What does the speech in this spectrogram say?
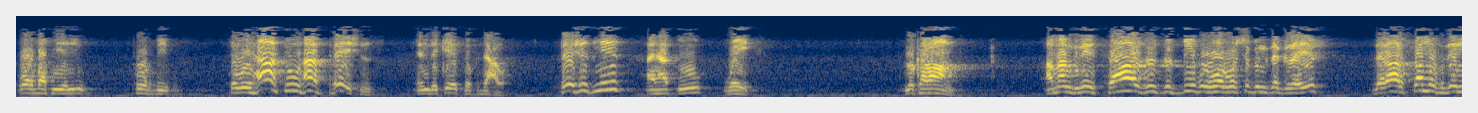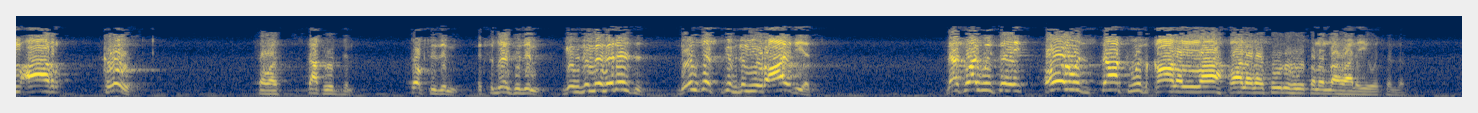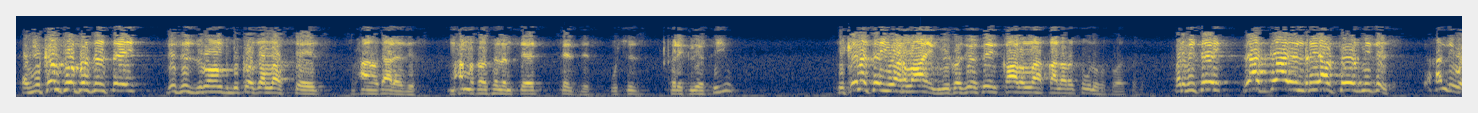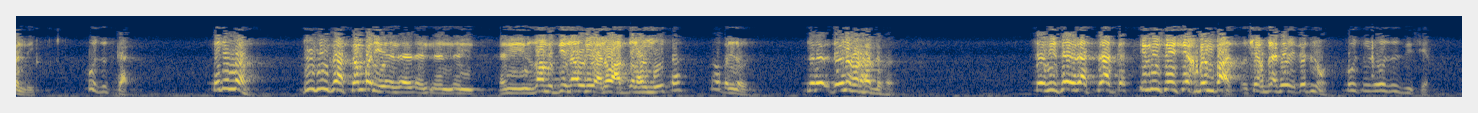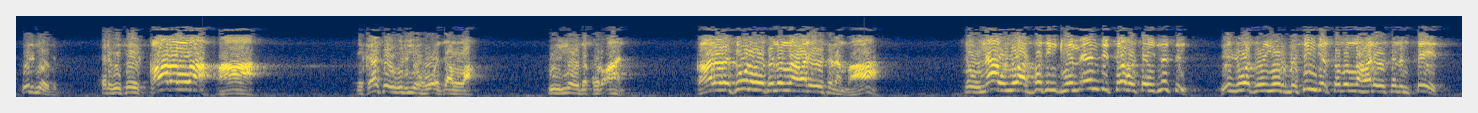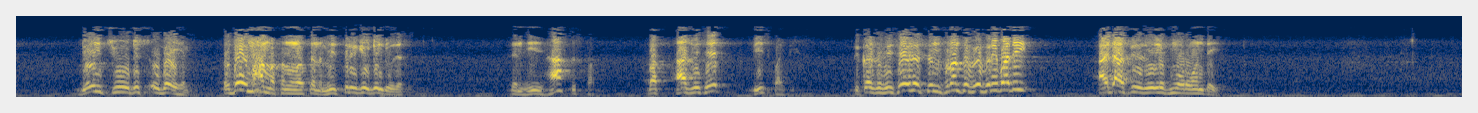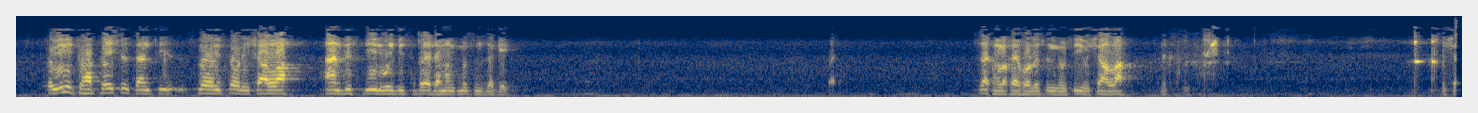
What about me and you? Poor people. So we have to have patience in the case of da'wah. Patience means I have to wait. Look around. Among these thousands of people who are worshipping the grave, there are some of them are close. So I start with them. Talk to them. Explain to them. Give them evidences. Don't just give them your ideas. That's why we say always start with قال الله قال رسوله صلى الله عليه وسلم. If you come to a person and say, this is wrong because Allah says, subhanahu wa ta'ala this, Muhammad sallallahu said, says this, which is very clear to you. He cannot say you are lying because you're saying, قال Allah, قال رسوله صلى But if you say, that guy in Riyadh told me this, خلي ولي, who's this guy? He didn't know. Do you think that somebody in, in, in, in, in Nizam al-Din Awliya know Abdullah al-Musa? Nobody knows. They never heard of him. So if you say that, that even if you say Sheikh bin Baz, or Sheikh bin Uthaymeen, they don't know. Who's, who's this Sheikh? We don't know them. And we say, قال Allah. Ah. They can't say, we know who is Allah. We know the Quran. قال رسوله صلى الله عليه وسلم. Ah. So now you are putting him in the trouble. Say, listen, this is what your messenger صلى الله عليه وسلم says. Don't you disobey him. Obey Muhammad صلى الله عليه وسلم. He's telling you, don't do this. Then he has to stop. But as we said, piece by piece. Because if he says this in front of everybody, I doubt he will live more one day. So you need to have patience and slowly, slowly, inshallah, and this deen will be spread among Muslims again. Right. Jazakum Allah khair for listening. We'll see you, inshallah, next week.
